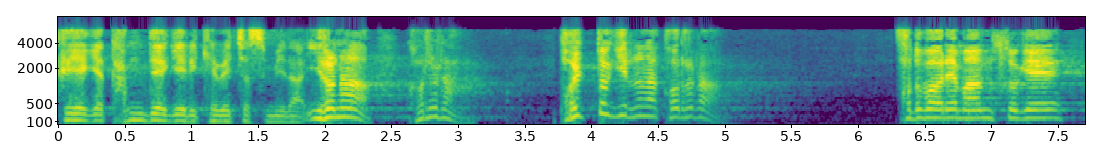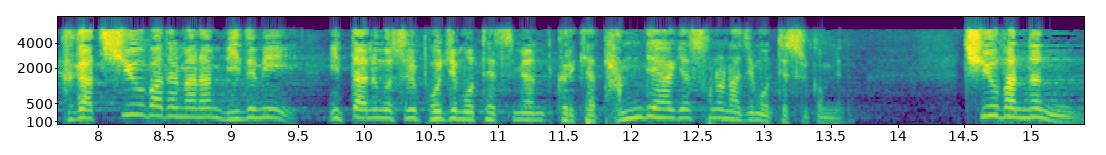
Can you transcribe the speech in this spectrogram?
그에게 담대하게 이렇게 외쳤습니다. 일어나 걸으라. 벌떡 일어나 걸으라. 사도 바울의 마음 속에 그가 치유받을 만한 믿음이 있다는 것을 보지 못했으면 그렇게 담대하게 선언하지 못했을 겁니다. 치유받는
